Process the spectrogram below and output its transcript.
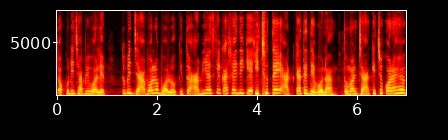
তখনই ঝাঁপি বলে, তুমি যা বলো বলো, কিন্তু আমি আজকে কাসাই দিকে কিছুতেই আটকাতে দেব না। তোমার যা কিছু করা হোক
